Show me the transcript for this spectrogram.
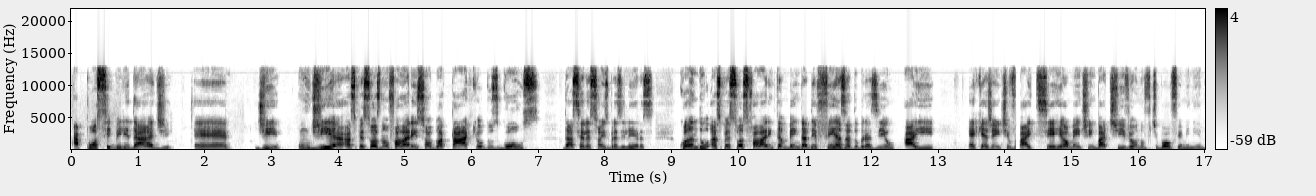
a possibilidade é, de um dia as pessoas não falarem só do ataque ou dos gols das seleções brasileiras. Quando as pessoas falarem também da defesa do Brasil, aí é que a gente vai ser realmente imbatível no futebol feminino.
